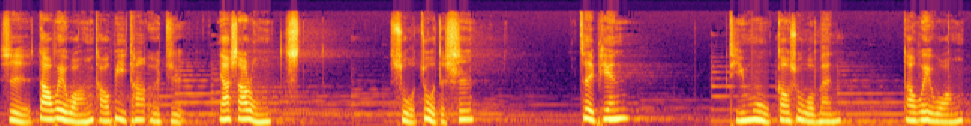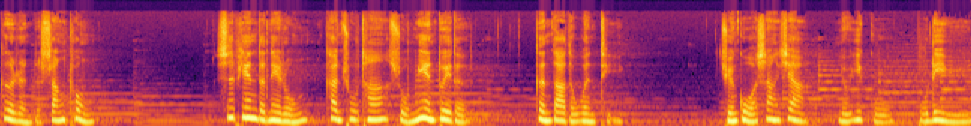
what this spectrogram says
是大卫王逃避他儿子押沙龙所做的诗。这篇题目告诉我们。大卫王个人的伤痛，诗篇的内容看出他所面对的更大的问题。全国上下有一股不利于、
